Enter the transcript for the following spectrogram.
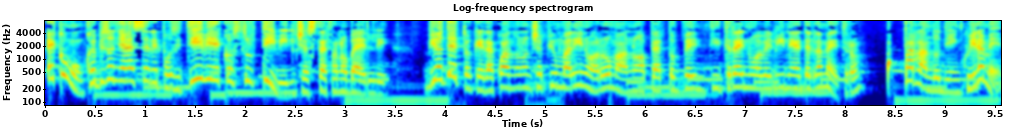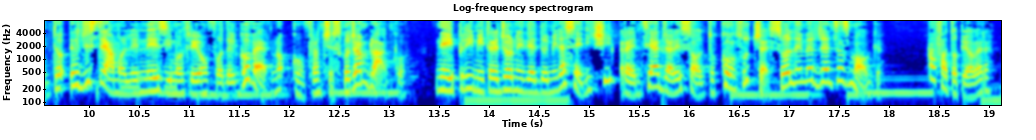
E comunque bisogna essere positivi e costruttivi, dice Stefano Belli. Vi ho detto che da quando non c'è più Marino a Roma hanno aperto 23 nuove linee della metro? Parlando di inquinamento, registriamo l'ennesimo trionfo del governo con Francesco Gianblanco. Nei primi tre giorni del 2016 Renzi ha già risolto con successo l'emergenza smog. Ha fatto piovere.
